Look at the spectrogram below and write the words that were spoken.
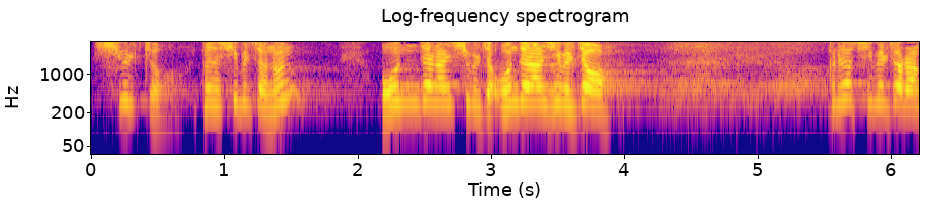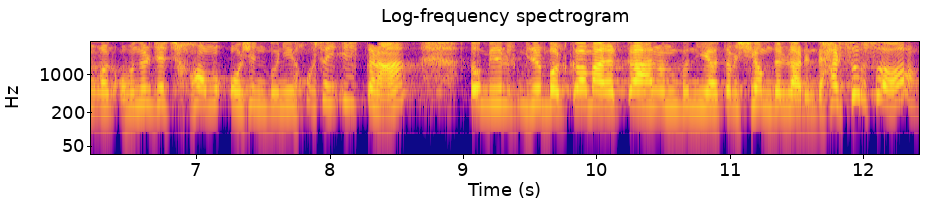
11조. 그래서 11조는 온전한 11조. 온전한 11조. 그래서 11조라는 건 오늘 이제 처음 오신 분이 혹시 있거나 또 믿을, 믿을 볼까 말까 하는 분이었다면 시험들 날인데 할 수 없어.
